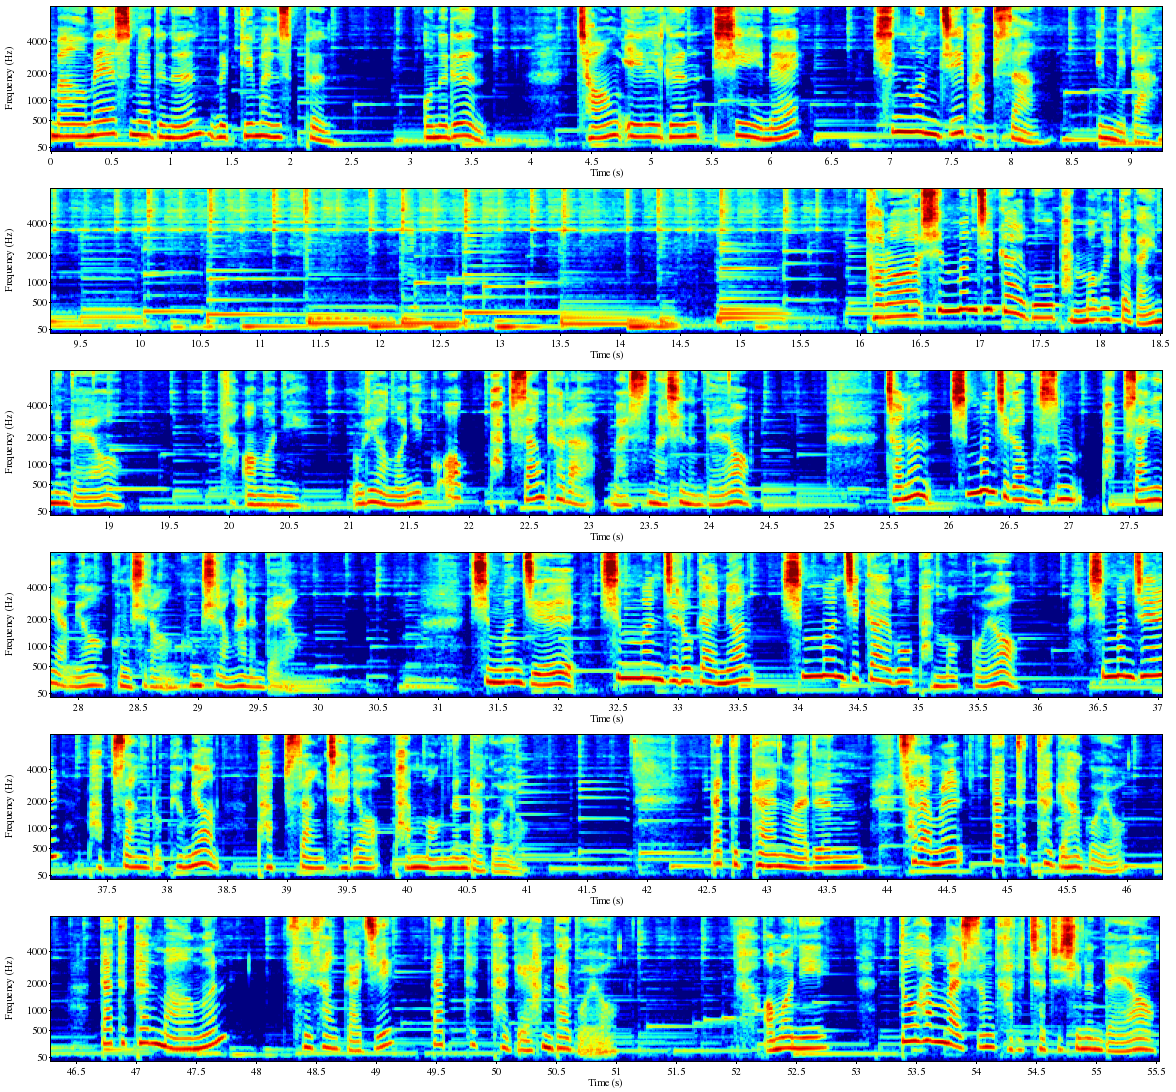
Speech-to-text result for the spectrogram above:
마음에 스며드는 느낌 한 스푼. 오늘은 정일근 시인의 신문지 밥상입니다. 덜어 신문지 깔고 밥 먹을 때가 있는데요. 어머니, 우리 어머니 꼭 밥상 펴라 말씀하시는데요. 저는 신문지가 무슨 밥상이냐며 궁시렁 궁시렁 하는데요. 신문지를 신문지로 깔면 신문지 깔고 밥 먹고요. 신문지를 밥상으로 펴면 밥상 차려 밥 먹는다고요. 따뜻한 말은 사람을 따뜻하게 하고요. 따뜻한 마음은 세상까지 따뜻하게 한다고요. 어머니 또 한 말씀 가르쳐 주시는데요.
